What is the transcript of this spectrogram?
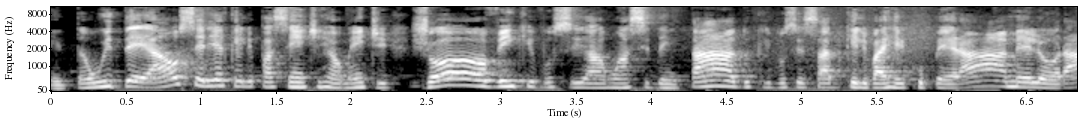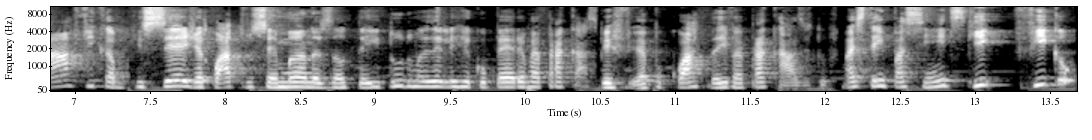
Então, o ideal seria aquele paciente realmente jovem, que você é um acidentado, que você sabe que ele vai recuperar, melhorar, fica que seja quatro semanas na UTI e tudo, mas ele recupera e vai pra casa. Perfeito, Vai pro quarto, daí vai pra casa e tudo. Mas tem pacientes que ficam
